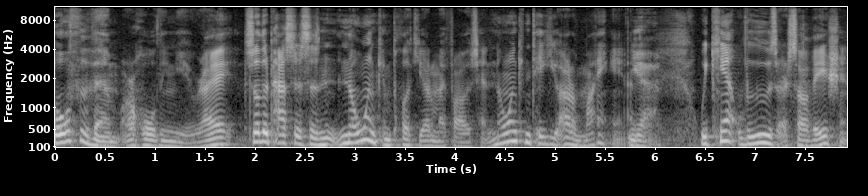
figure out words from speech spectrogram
Both of them are holding you, right? So the passage says, No one can pluck you out of my Father's hand. No one can take you out of my hand. Yeah. We can't lose our salvation.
